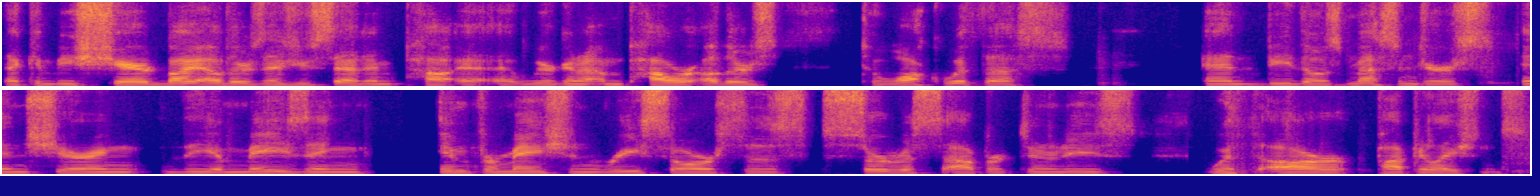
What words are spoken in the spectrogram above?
that can be shared by others. As you said empower, uh, uh, we're going to empower others to walk with us and be those messengers in sharing the amazing information, resources, service opportunities with our populations.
